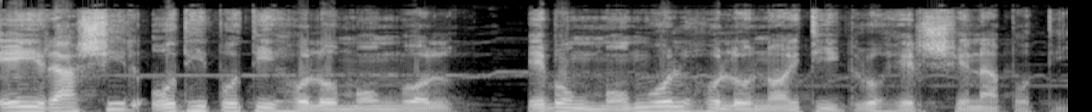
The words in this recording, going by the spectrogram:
এই রাশির অধিপতি হল মঙ্গল এবং মঙ্গল হল নয়টি গ্রহের সেনাপতি।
